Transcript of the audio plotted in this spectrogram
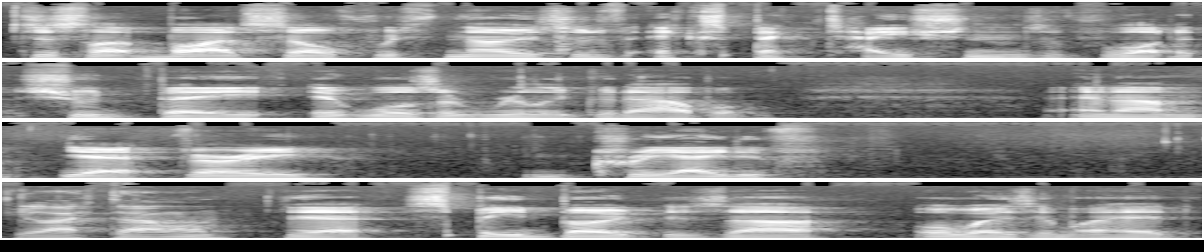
just like by itself with no sort of expectations of what it should be. It was a really good album, and um, yeah, very creative. You like that one? Yeah, Speedboat is uh always in my head.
